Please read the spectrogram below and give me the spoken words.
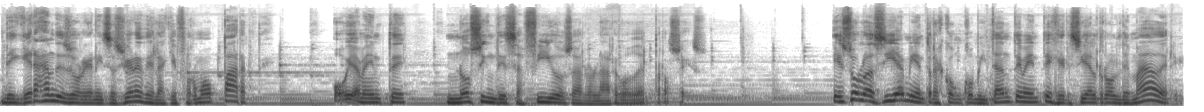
de grandes organizaciones de las que formó parte, obviamente no sin desafíos a lo largo del proceso. Eso lo hacía mientras concomitantemente ejercía el rol de madre,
